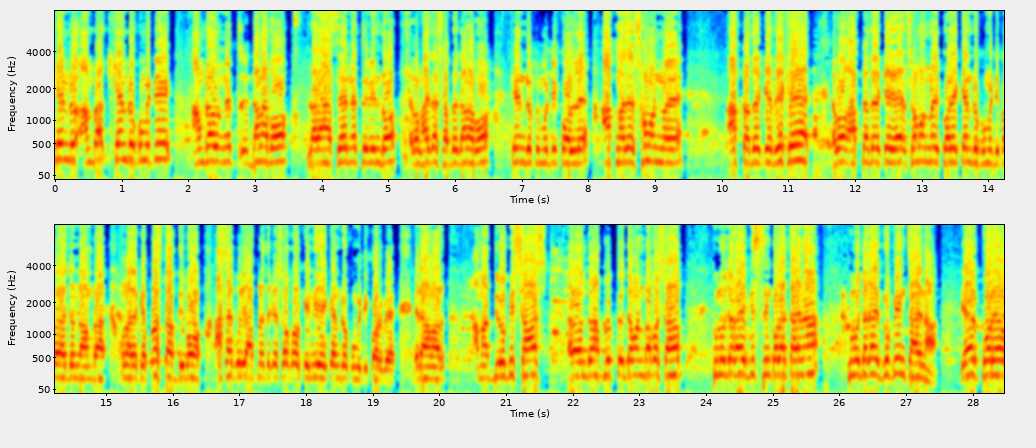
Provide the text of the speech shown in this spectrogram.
কেন্দ্র, আমরা কেন্দ্র কমিটি, আমরাও জানাব যারা আছে, নেতৃবৃন্দ এবং হায়দার সাহেবরা জানাব, কেন্দ্র কমিটি করলে আপনাদের সমন্বয়ে আপনাদেরকে রেখে এবং আপনাদেরকে সমন্বয় করে কেন্দ্র কমিটি করার জন্য আমরা ওনাদেরকে প্রস্তাব দিব। আশা করি আপনাদেরকে সকলকে নিয়ে কেন্দ্র কমিটি করবে। এটা আমার আমার দৃঢ় বিশ্বাস। কারণ জনাব লুৎফুজ্জামান বাবা সাহেব কোনো জায়গায় বিশৃঙ্খলা চায় না, কোনো জায়গায় গ্রুপিং চায় না। এরপরেও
